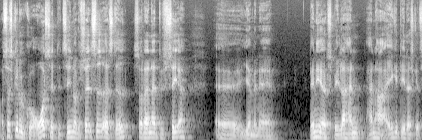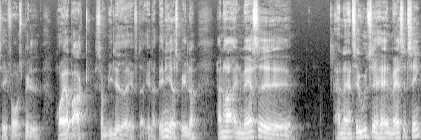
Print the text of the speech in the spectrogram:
Og så skal du kunne oversætte det til, når du selv sidder et sted, sådan at du ser, øh, jamen, øh, den her spiller, han, han har ikke det, der skal til for at spille højre bak, som vi leder efter. Eller den her spiller, han har en masse, øh, han, han ser ud til at have en masse ting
